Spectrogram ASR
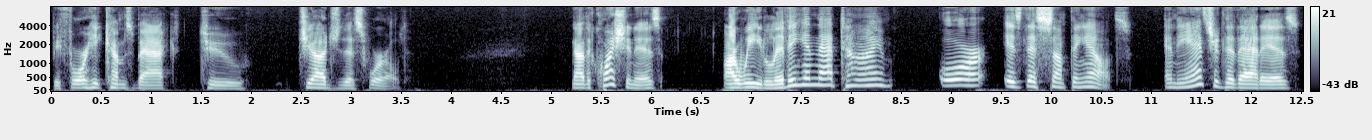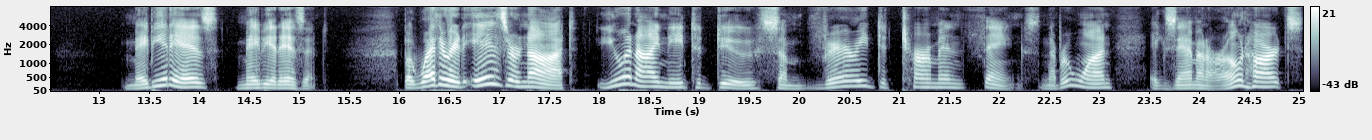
before he comes back to judge this world. Now, the question is are we living in that time or is this something else? And the answer to that is maybe it is, maybe it isn't. But whether it is or not, you and I need to do some very determined things. Number one, examine our own hearts,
